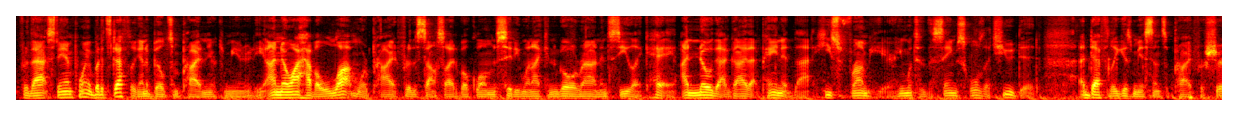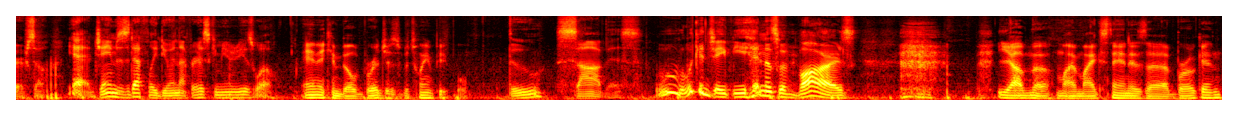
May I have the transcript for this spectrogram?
for that standpoint, but it's definitely going to build some pride in your community. I know I have a lot more pride for the south side of Oklahoma City when I can go around and see, like, hey, I know that guy that painted that. He's from here. He went to the same schools that you did. It definitely gives me a sense of pride for sure. So, yeah, James is definitely doing that for his community as well. And it can build bridges between people. Tu sabes. Ooh, look at JP hitting us with bars. Yeah, I'm the my mic stand is uh, broken,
